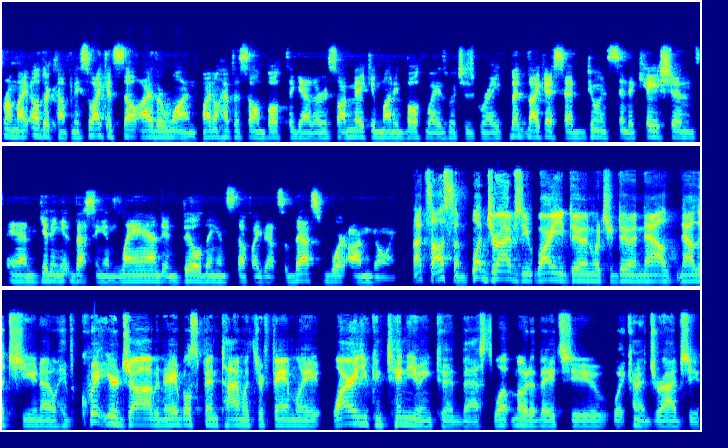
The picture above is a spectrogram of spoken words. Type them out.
from my other company. So I could sell either one. I don't have to sell them both together. So I'm making money both ways, which is great. But like I said, doing syndications and getting investing in land and building and stuff like that. So that's where I'm going. That's awesome. What drives you? Why are you doing what you're doing now? Now that you know have quit your job and you're able to spend time with your family, why are you continuing to invest? What motivates you? What kind of drives you?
